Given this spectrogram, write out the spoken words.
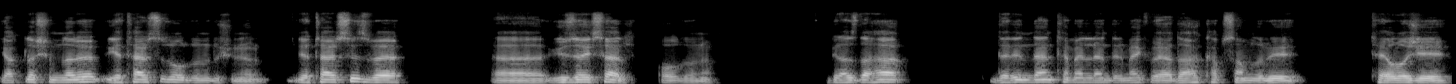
yaklaşımları yetersiz olduğunu düşünüyorum. Yetersiz ve e, yüzeysel olduğunu. Biraz daha derinden temellendirmek veya daha kapsamlı bir teoloji,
